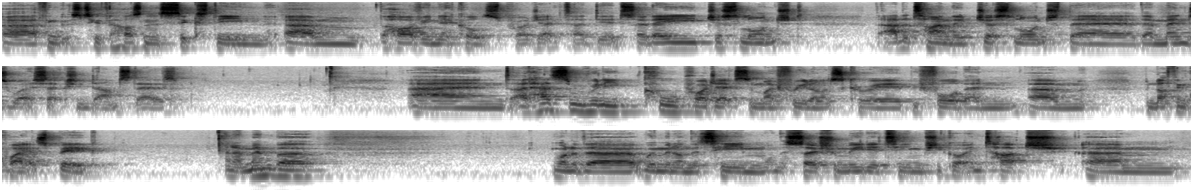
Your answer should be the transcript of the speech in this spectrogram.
uh, I think it was 2016, um, the Harvey Nichols project I did. So they just launched, at the time, they just launched their, their menswear section downstairs and I'd had some really cool projects in my freelance career before then, um, but nothing quite as big. And I remember one of the women on the team, on the social media team, she got in touch um,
